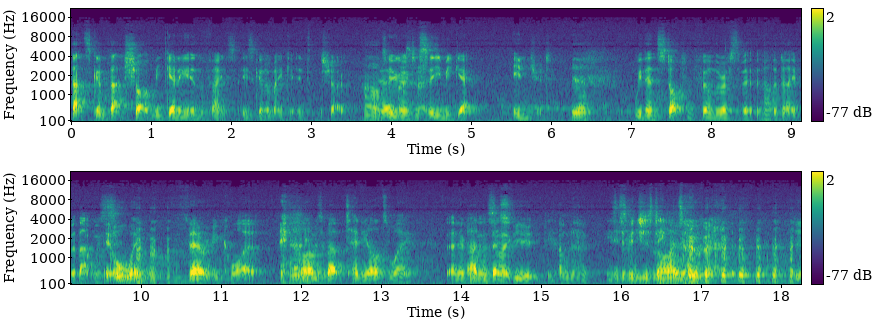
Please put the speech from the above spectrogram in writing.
that's going that shot of me getting it in the face is going to make it into the show. Oh, so you're going that's to see me get injured. Yeah. We then stopped and filmed the rest of it another day, but that was It all went very quiet, and I was about ten yards away. and I everyone had the best like, view. "Oh no, his Is Da Vinci's he team is alive?" over." yeah.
